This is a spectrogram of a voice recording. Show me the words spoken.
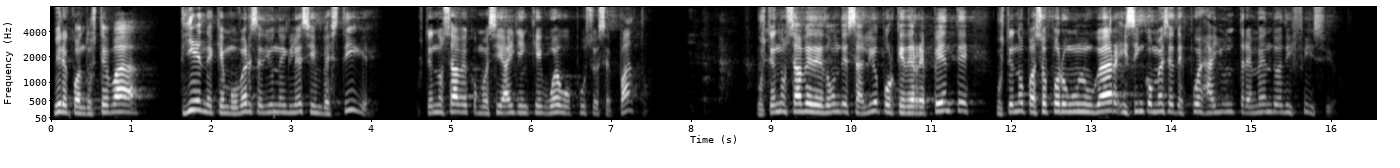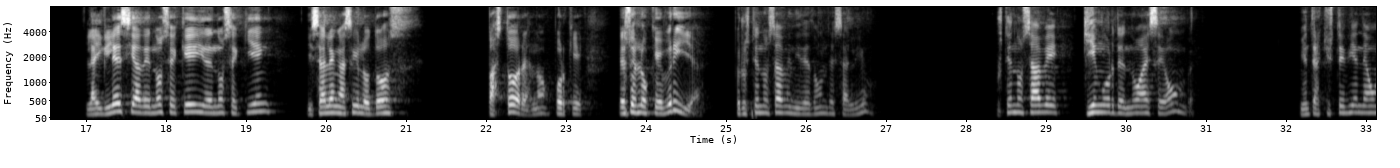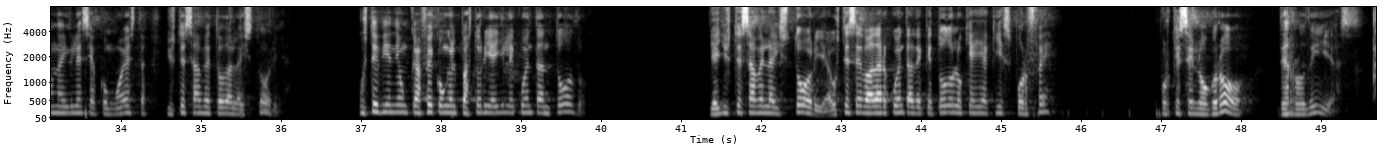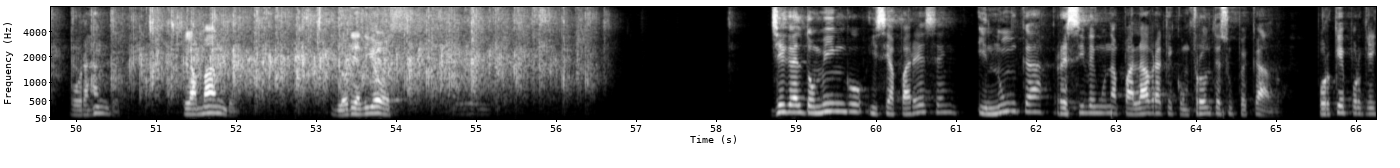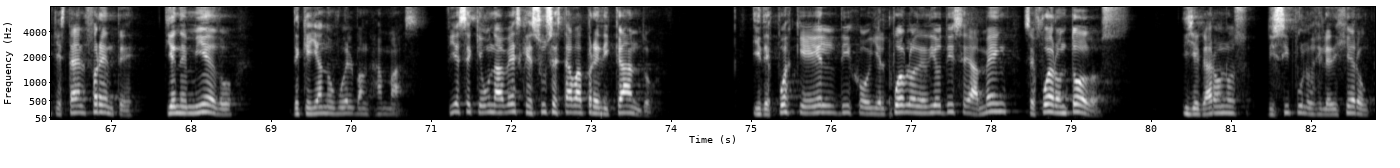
Mire, cuando usted va, tiene que moverse de una iglesia, investigue. Usted no sabe, como decía alguien, qué huevo puso ese pato. Usted no sabe de dónde salió porque de repente usted no pasó por un lugar y cinco meses después hay un tremendo edificio. La iglesia de no sé qué y de no sé quién y salen así los dos pastores, ¿no? Porque eso es lo que brilla, pero usted no sabe ni de dónde salió. Usted no sabe quién ordenó a ese hombre. Mientras que usted viene a una iglesia como esta y usted sabe toda la historia. Usted viene a un café con el pastor y ahí le cuentan todo. Y ahí usted sabe la historia. Usted se va a dar cuenta de que todo lo que hay aquí es por fe. Porque se logró de rodillas, orando, clamando. Gloria a Dios. Llega el domingo y se aparecen y nunca reciben una palabra que confronte su pecado. ¿Por qué? Porque el que está enfrente tiene miedo de que ya no vuelvan jamás. Fíjese que una vez Jesús estaba predicando y después que él dijo y el pueblo de Dios dice amén, se fueron todos. Y llegaron los discípulos y le dijeron,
